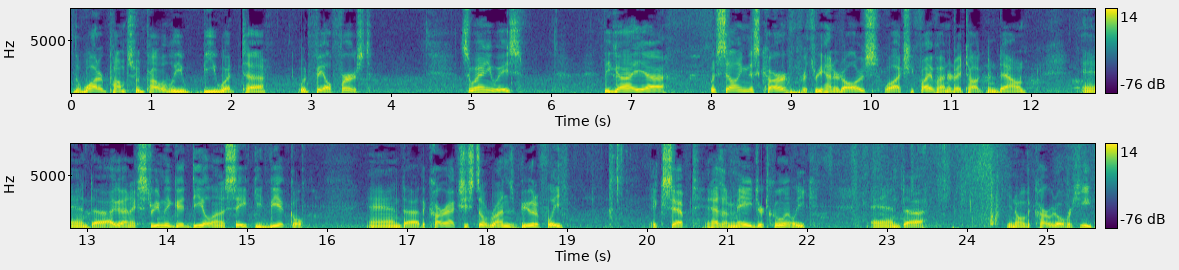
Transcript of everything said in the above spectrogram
the water pumps would probably be what uh, would fail first. So, anyways, the guy uh, was selling this car for $300. Well, actually, 500. I talked him down, and uh, I got an extremely good deal on a safety vehicle. And uh, the car actually still runs beautifully, except it has a major coolant leak. And, uh, you know, the car would overheat.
